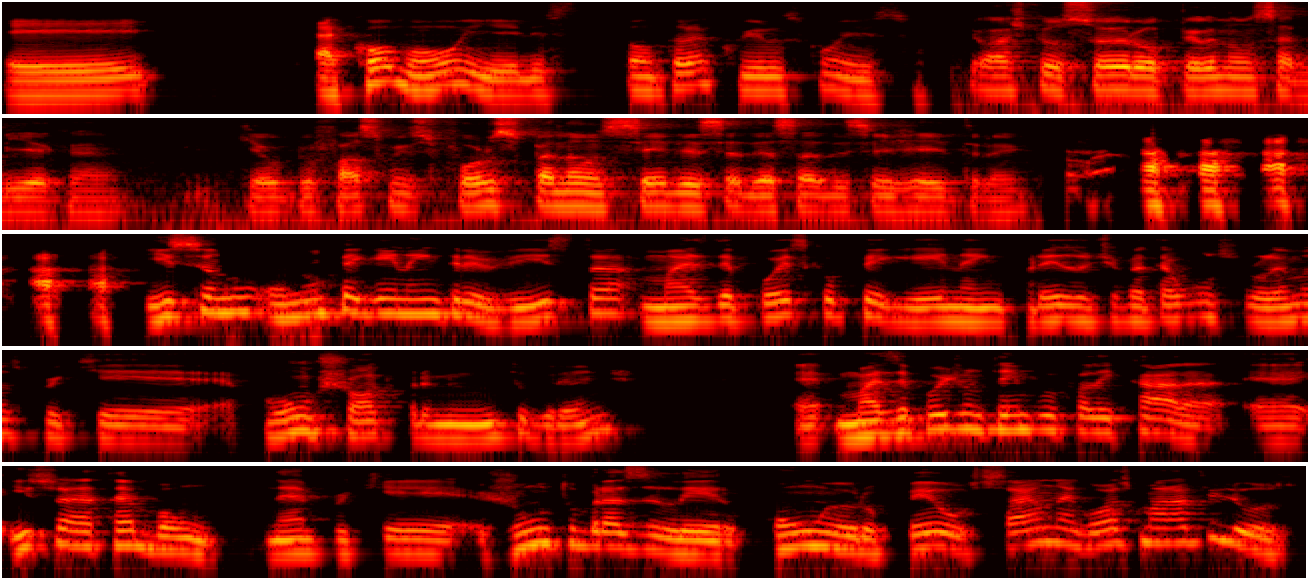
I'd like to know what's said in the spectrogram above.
E é comum e eles estão tranquilos com isso. Eu acho que eu sou europeu e não sabia, cara que eu, eu faço um esforço para não ser desse, dessa, desse jeito, né? Isso eu não, eu não, peguei na entrevista, mas depois que eu peguei na empresa, eu tive até alguns problemas, porque foi um choque para mim muito grande. É, mas depois de um tempo eu falei, cara, é, isso é até bom, né? Porque junto o brasileiro com o europeu sai um negócio maravilhoso,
